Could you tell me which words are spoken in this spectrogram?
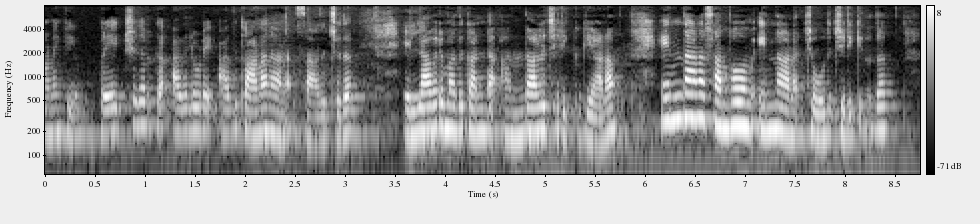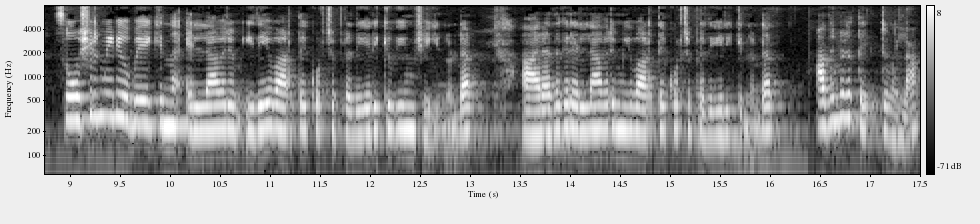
ആണെങ്കിലും പ്രേക്ഷകർക്ക് അതിലൂടെ അത് കാണാനാണ് സാധിച്ചത്. എല്ലാവരും അത് കണ്ട് അന്താളിച്ചിരിക്കുകയാണ്. എന്താണ് സംഭവം എന്നാണ് ചോദിച്ചിരിക്കുന്നത്. സോഷ്യൽ മീഡിയ ഉപയോഗിക്കുന്ന എല്ലാവരും ഇതേ വാർത്തയെക്കുറിച്ച് പ്രതികരിക്കുകയും ചെയ്യുന്നുണ്ട്. ആരാധകരെല്ലാവരും ഈ വാർത്തയെക്കുറിച്ച് പ്രതികരിക്കുന്നുണ്ട്. അതിനൊരു തെറ്റുമില്ല.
